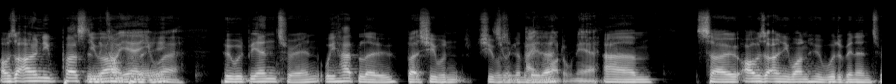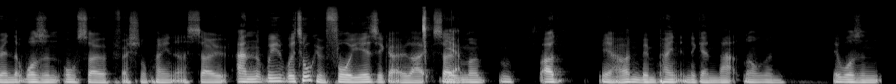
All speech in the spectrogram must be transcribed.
I was the only person You in the are. company Yeah, you were. who would be entering. We had Lou, but she wouldn't. She wasn't going to be there. Model, yeah. Um, so I was the only one who would have been entering that wasn't also a professional painter. So and we we're talking four years ago. Like so, Yeah. my I yeah I hadn't been painting again that long, and it wasn't.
